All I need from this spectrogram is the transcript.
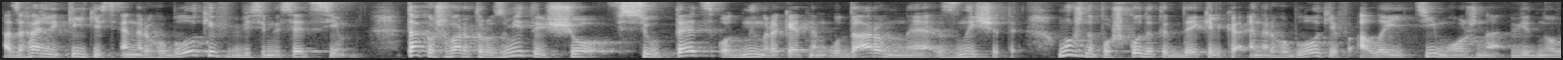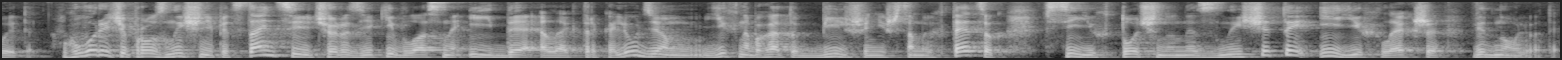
а загальна кількість енергоблоків 87. Також варто розуміти, що всю ТЕЦ одним ракетним ударом не знищити. Можна пошкодити декілька енергоблоків, але й ті можна відновити. Говорячи про знищені підстанції, через які власне і йде електрика людям, їх набагато більше ніж самих тецок. Всі їх точно не знищити і їх легше відновлювати.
